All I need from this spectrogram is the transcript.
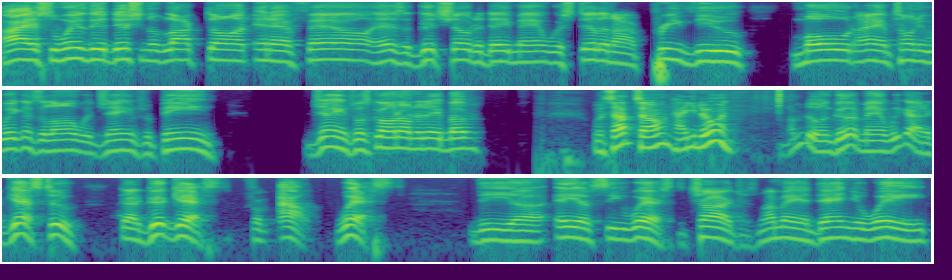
All right, it's the Wednesday edition of Locked On NFL. It's a good show today, man. We're still in our preview mode. I am Tony Wiggins along with James Rapien. James, what's going on today, brother? What's up, Tone? How you doing? I'm doing good, man. We got a guest too. Got a good guest from out west, the uh, AFC West, the Chargers. My man Daniel Wade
